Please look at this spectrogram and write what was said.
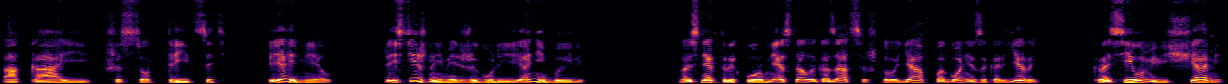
АКИ-630, и я имел. Престижно иметь «Жигули», и они были. Но с некоторых пор мне стало казаться, что я в погоне за карьерой, красивыми вещами,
